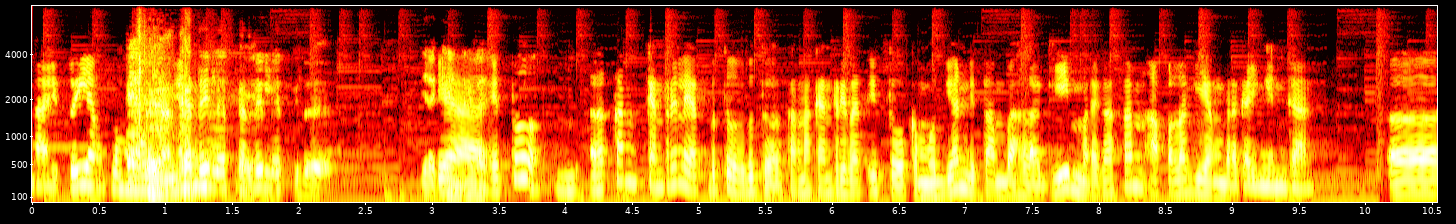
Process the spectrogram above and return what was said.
Nah itu yang Kayak kemudian can relate, can relate gitu ya. Ya, ya kan, itu eh, kan can relate betul betul karena can relate itu kemudian ditambah lagi mereka kan apalagi yang mereka inginkan Eh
